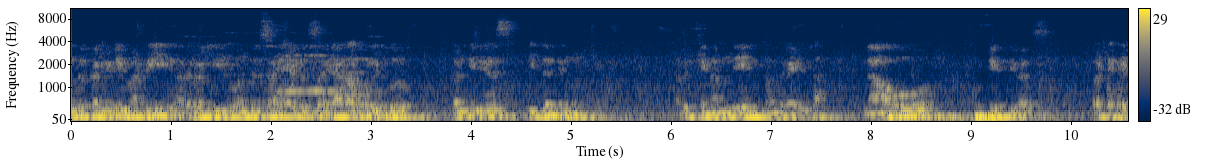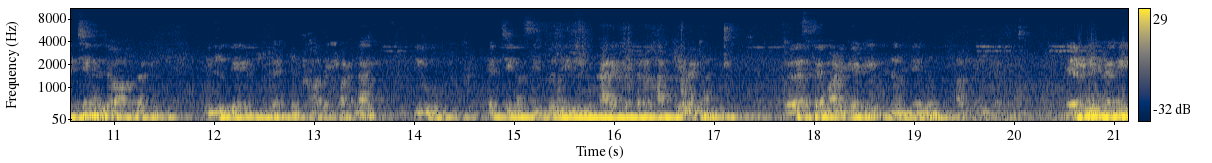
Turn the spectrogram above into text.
ಒಂದು ಕಮಿಟಿ ಮಾಡಿ ಅದರಲ್ಲಿ ಒಂದು ದಿವಸ, ಎರಡು ದಿವಸ ಯಾರಾದರೂ ಇಬ್ಬರು ಕಂಟಿನ್ಯೂಸ್ ಇದ್ದಂತೆ ನೋಡ್ತೀವಿ ಅದಕ್ಕೆ ನಮ್ದೇನು ತೊಂದರೆ ಇಲ್ಲ. ನಾವು ಕೊಟ್ಟಿರ್ತೀವಿ ಅದು. ಬಟ್ ಹೆಚ್ಚಿನ ಜವಾಬ್ದಾರಿ ನಿಮಗೆ ಅಂದ್ರೆ ಅದ್ರ ಪಟ್ಟ ನೀವು ಹೆಚ್ಚಿನ ಸಿಬ್ಬಂದಿ, ನೀವು ಕಾರ್ಯಕರ್ತರು ಹಾಕಿದಾಗ ವ್ಯವಸ್ಥೆ ಮಾಡಿಕೊಳ್ಳಿ. ನಮ್ದೇನು ಆಗ್ತಿಲ್ಲ ಎರಡನೇದಾಗಿ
